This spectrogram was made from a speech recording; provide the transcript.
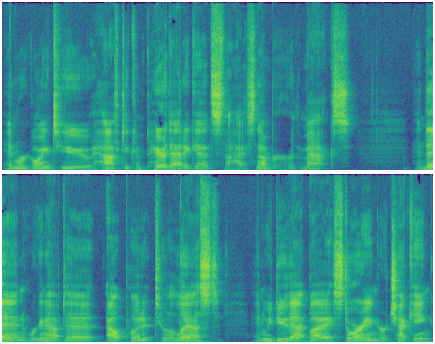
and we're going to have to compare that against the highest number, or the max. And then we're going to have to output it to a list, and we do that by storing or checking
